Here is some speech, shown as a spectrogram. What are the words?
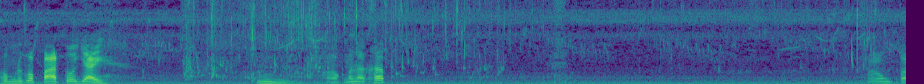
ผมนึกว่าปลาตัวใหญ่ อืมออกมาแล้วครับ ลงไป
